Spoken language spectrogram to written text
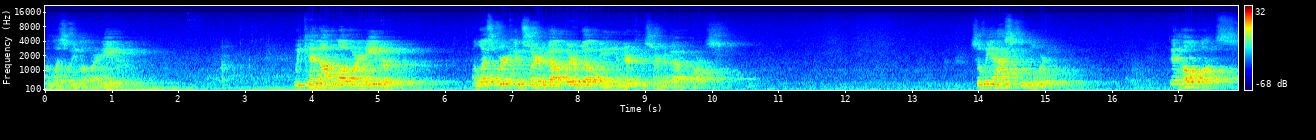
unless we love our neighbor. We cannot love our neighbor unless we're concerned about their well-being and they're concerned about ours. So we ask the Lord to help us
